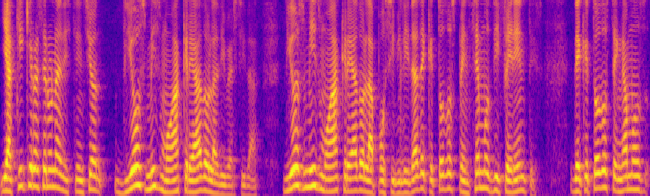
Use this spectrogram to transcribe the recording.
Y aquí quiero hacer una distinción. Dios mismo ha creado la diversidad. Dios mismo ha creado la posibilidad de que todos pensemos diferentes, de que todos tengamos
